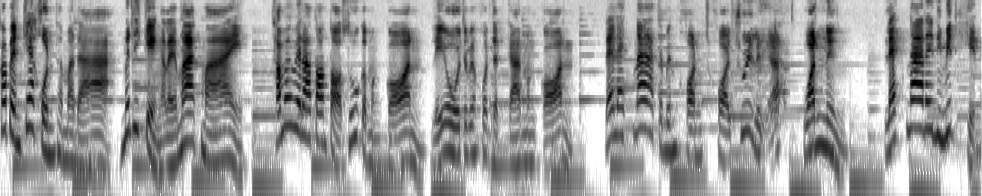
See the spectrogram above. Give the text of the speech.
ก็เป็นแค่คนธรรมดาไม่ได้เก่งอะไรมากมาย ทำให้เวลาตอนต่อสู้กับมังกร เลโอจะเป็นคนจัดการมังกร และแล็กนาจะเป็นคอนคอยช่วยเหลือ วันหนึ่ง แล็กนาได้นิมิตเห็น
